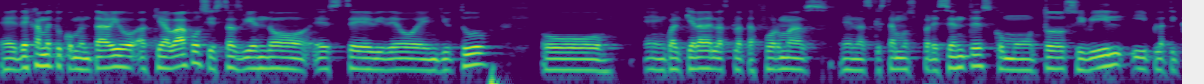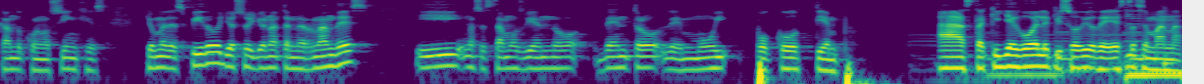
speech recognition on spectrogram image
Eh, déjame tu comentario aquí abajo si estás viendo este video en YouTube o en cualquiera de las plataformas en las que estamos presentes como Todo Civil y Platicando con los Inges. Yo me despido, yo soy Jonathan Hernández y nos estamos viendo dentro de muy poco tiempo. Hasta aquí llegó el episodio de esta semana.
